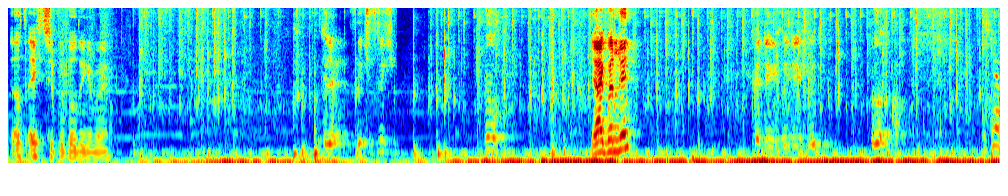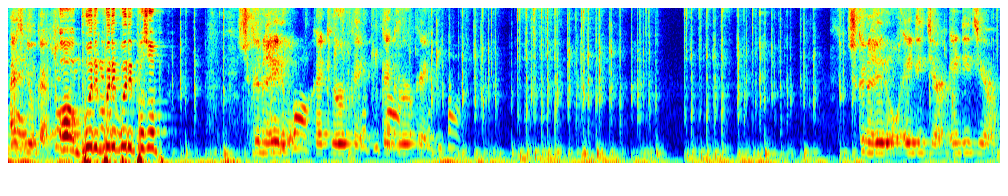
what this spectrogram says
had echt super veel dingen mee. Kill hem, vloedje, vloedje. Ja, ik ben erin. je goed, doe je goed. Ik heb Hij is nu Oh, booty, booty, heb booty, pas op. Ze kunnen redable. Kijk Hurricane, kijk Hurricane. Ze kunnen redable, 1 DTR, 1 DTR.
